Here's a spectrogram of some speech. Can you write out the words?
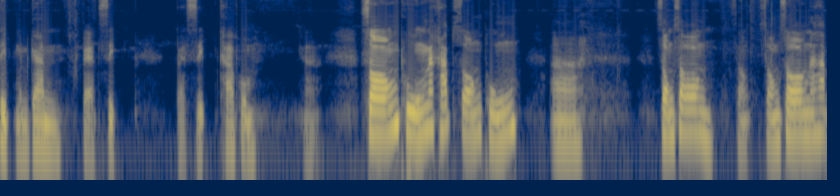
สิบเหมือนกันแปดสิบแปดสิบครับผมอ่าสองถุงนะครับสองถุง สองซองสองสองซองนะครับ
